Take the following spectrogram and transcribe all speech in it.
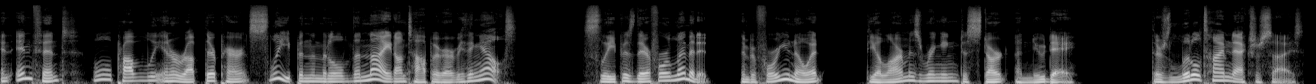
An infant will probably interrupt their parent's sleep in the middle of the night on top of everything else. Sleep is therefore limited, and before you know it, the alarm is ringing to start a new day. There's little time to exercise,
